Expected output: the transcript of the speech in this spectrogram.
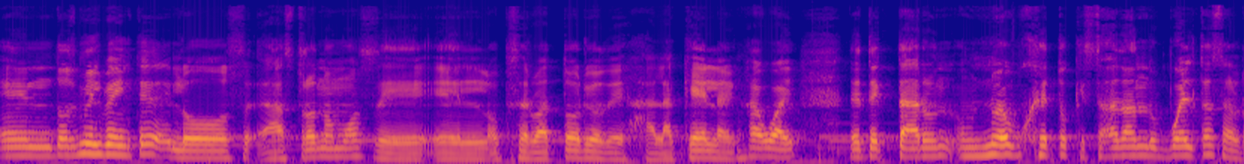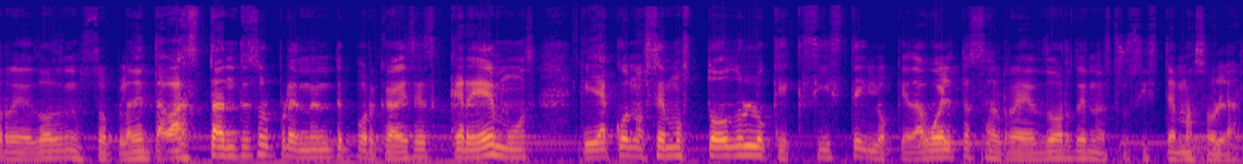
en 2020 los astrónomos del observatorio de Halakela en Hawái detectaron un nuevo objeto que estaba dando vueltas alrededor de nuestro planeta. Bastante sorprendente porque a veces creemos que ya conocemos todo lo que existe y lo que da vueltas alrededor de nuestro sistema solar.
